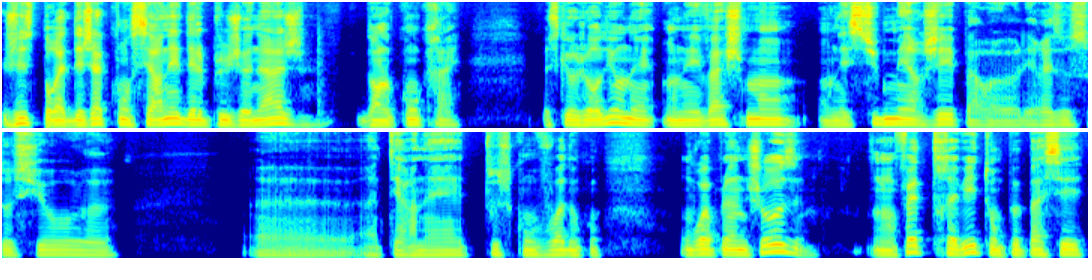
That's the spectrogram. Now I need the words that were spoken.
juste pour être déjà concerné dès le plus jeune âge dans le concret. Parce qu'aujourd'hui, on est, on est vachement, on est submergé par euh, les réseaux sociaux, euh, Internet, tout ce qu'on voit. Donc, on, on, voit plein de choses. En fait, très vite, on peut passer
